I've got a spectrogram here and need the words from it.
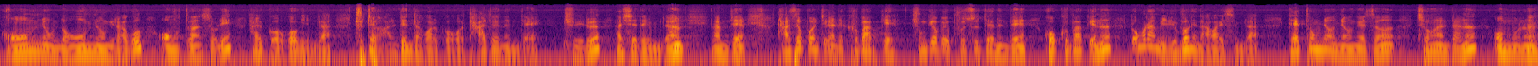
공업용 농업용이라고 엉뚱한 소리 할 거고 입니다. 주택 안 된다고 할 거고 다 되는데 주의를 하셔야 됩니다 다음 이제 다섯 번째가 이제 그 밖에 중개업에 부수되는데 그, 그 밖에는 동그라미 1번에 나와 있습니다 대통령령에서 정한다는 업무는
